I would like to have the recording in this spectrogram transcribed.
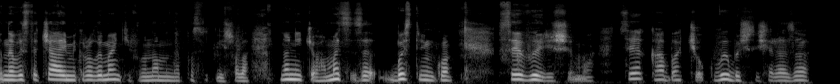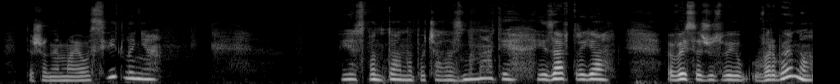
не, вистачає мікроелементів, вона мене посвітлішала. Ну нічого, ми бистренько все вирішимо. Це кабачок. Вибачте ще раз за те, що немає освітлення. Я спонтанно почала знімати. І завтра я висаджу свою вербену.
